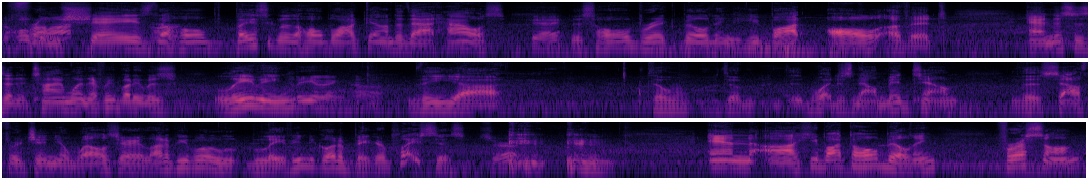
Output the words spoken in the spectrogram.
The whole from block? Shea's, the whole, basically the whole block down to that house. Okay. This whole brick building, he bought all of it. And this is at a time when everybody was leaving Leaving, huh? the, uh, the, the, the what is now Midtown, the South Virginia Wells area. A lot of people are leaving to go to bigger places. Sure. And uh, he bought the whole building for a song.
